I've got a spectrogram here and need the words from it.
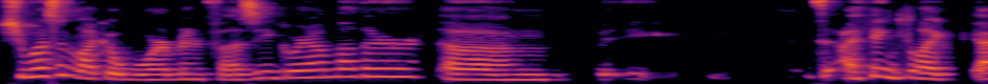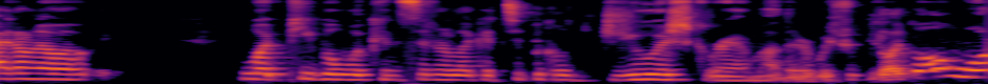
she wasn't like a warm and fuzzy grandmother. Um i think like i don't know what people would consider like a typical jewish grandmother which would be like oh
